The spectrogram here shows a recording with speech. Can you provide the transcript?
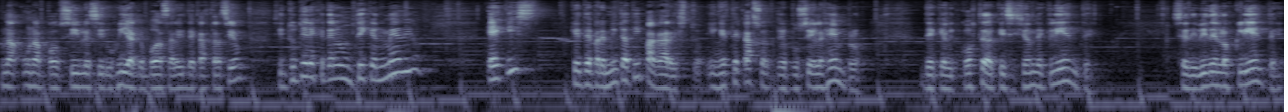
una, posible cirugía que pueda salir de castración. Si tú tienes que tener un ticket medio X que te permita a ti pagar esto. Y en este caso te puse el ejemplo de que el coste de adquisición de clientes se dividen los clientes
